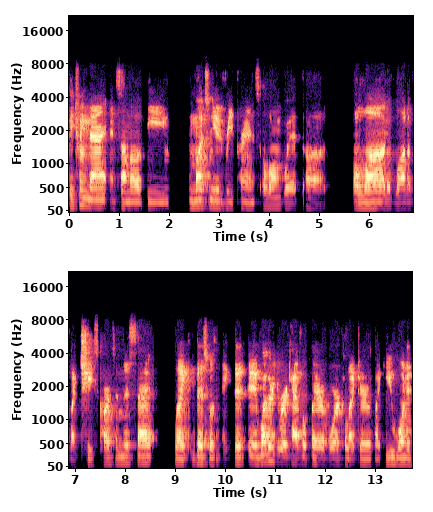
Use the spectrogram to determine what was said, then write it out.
between that and some of the much needed reprints, along with uh, a lot of lot of like chase cards in this set, like this was an eight. It, it- whether you were a casual player or a collector, like you wanted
